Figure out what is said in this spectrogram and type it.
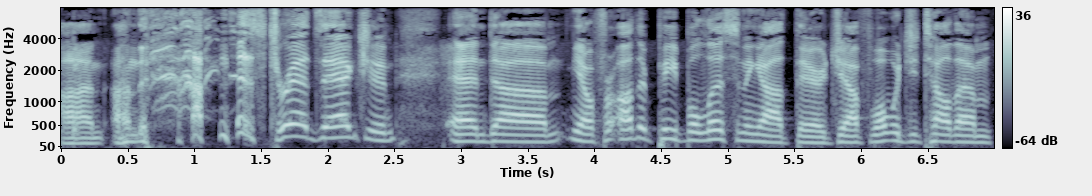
on on, the, on this transaction. And um, you know, for other people listening out there, Jeff, what would you tell them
